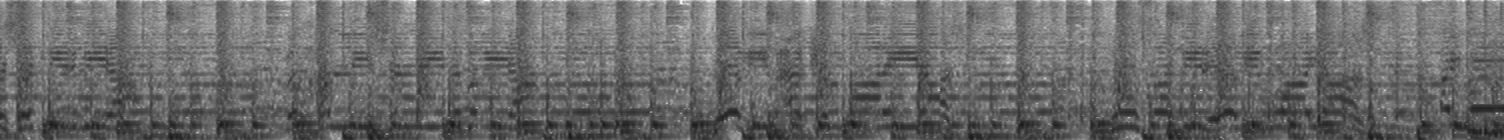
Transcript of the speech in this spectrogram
انت شدير بيها ما نخليش نبغيها. باقي معاك المارياج فرصه دير هذي فواياج ايوا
